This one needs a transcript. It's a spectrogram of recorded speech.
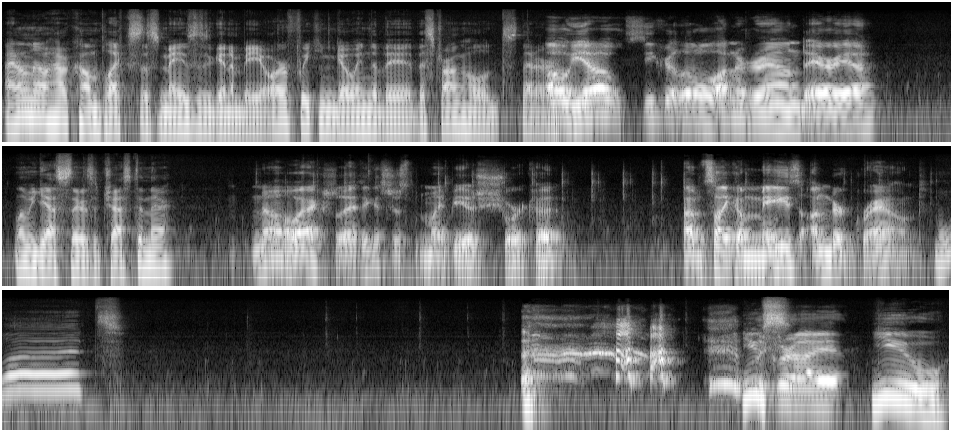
I don't know how complex this maze is going to be, or if we can go into the the strongholds that are. Oh, yo, secret little underground area. Let me guess. There's a chest in there. No, actually, I think it's just might be a shortcut. Uh, It's like a maze underground. What? you Look where I am. you.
